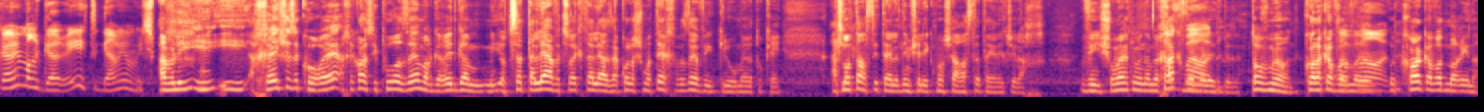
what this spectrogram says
גם עם מרגרית, גם עם המשפחה. אבל היא, היא, היא, אחרי שזה קורה, אחרי כל הסיפור הזה, מרגרית גם יוצאת עליה וצועקת עליה, זה הכל אשמתך וזה, והיא כאילו אומרת, אוקיי, את לא תרסי את הילדים שלי כמו שהרסת את הילד שלך. והיא שומרת ממנה מרחק. ועומדת בזה. טוב מאוד. כל הכבוד, טוב מר- מאוד. כל הכבוד מרינה.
